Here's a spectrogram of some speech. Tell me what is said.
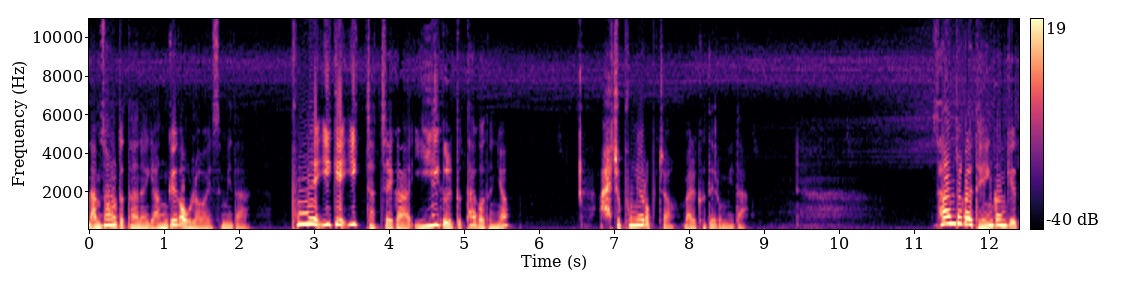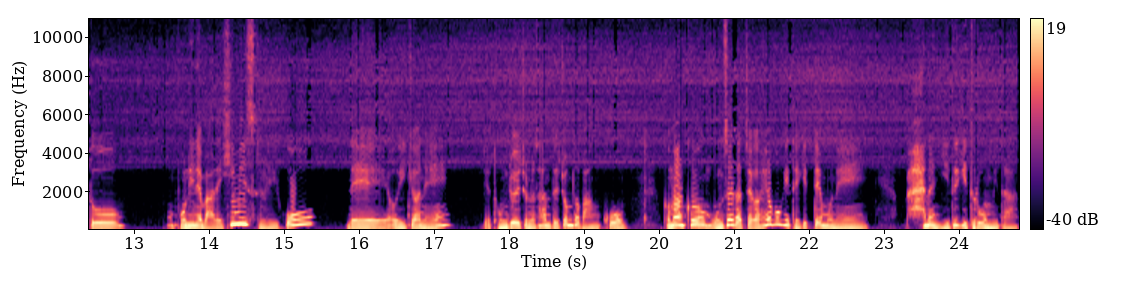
남성을 뜻하는 양괴가 올라와 있습니다. 풍맥 이게 익 자체가 이익을 뜻하거든요. 아주 풍요롭죠. 말 그대로입니다. 사람들과의 대인관계도 본인의 말에 힘이 실리고 내 의견에 동조해주는 사람들이 좀 더 많고 그만큼 운세 자체가 회복이 되기 때문에 많은 이득이 들어옵니다.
